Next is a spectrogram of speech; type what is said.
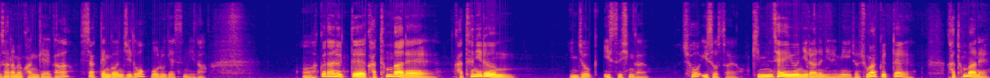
두 사람의 관계가 시작된 건지도 모르겠습니다. 어, 학교 다닐 때 같은 반에 같은 이름 인 적 있으신가요? 저 있었어요. 김세윤이라는 이름이 저 중학교 때 같은 반에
